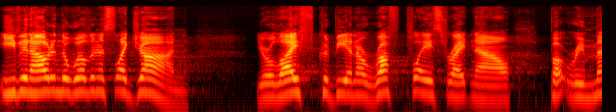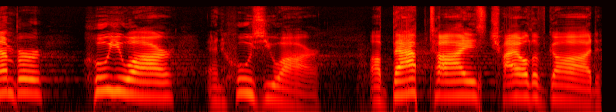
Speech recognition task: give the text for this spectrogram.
even out in the wilderness like John, your life could be in a rough place right now, but remember who you are and whose you are a baptized child of God.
